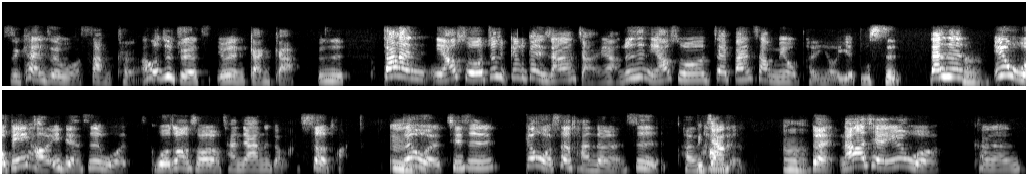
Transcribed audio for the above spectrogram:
只看着我上课，然后就觉得有点尴尬。就是当然你要说，就是跟跟你刚刚讲一样，就是你要说在班上没有朋友也不是，但是因为我比你好一点，是我国中的时候有参加那个嘛社团，嗯、所以我其实跟我社团的人是很好的，嗯，对，然后而且因为我可能。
